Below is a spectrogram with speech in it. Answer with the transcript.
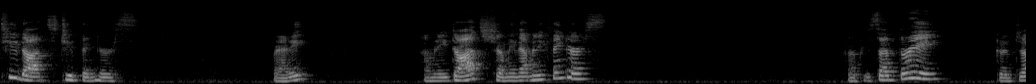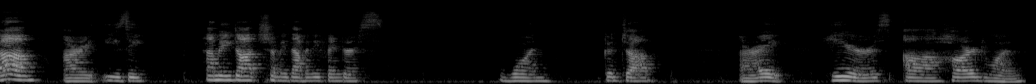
Two dots, two fingers. Ready? How many dots? Show me that many fingers. Hope you said three. Good job. All right, easy. How many dots? Show me that many fingers. One. Good job. All right, here's a hard one.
